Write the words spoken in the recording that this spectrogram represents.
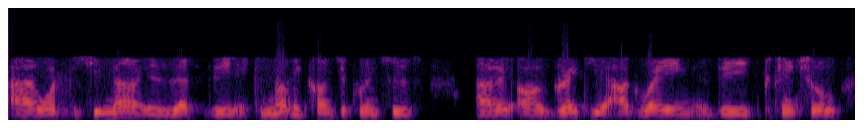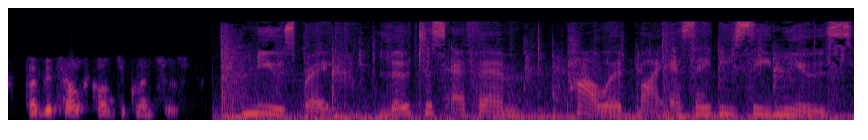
uh, what we see now is that the economic consequences uh, are greatly outweighing the potential public health consequences. Newsbreak, Lotus FM, powered by SABC News.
